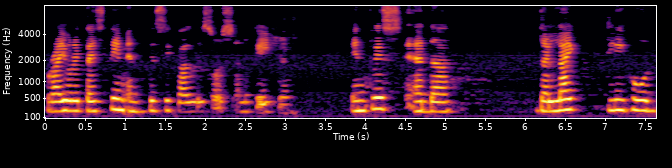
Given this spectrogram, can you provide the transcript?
prioritize team and physical resource allocation, increase uh, the, the likelihood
